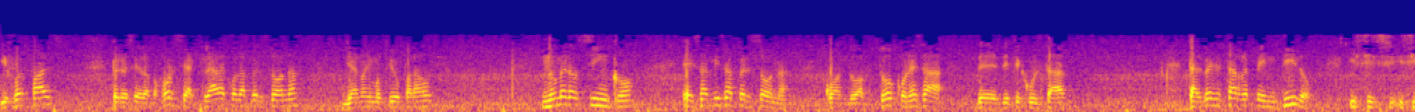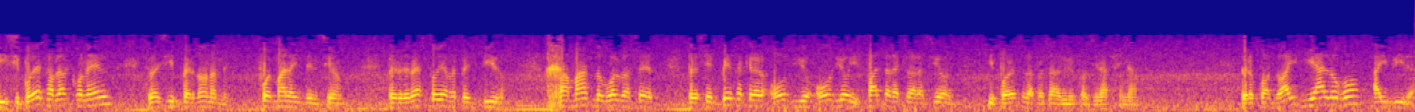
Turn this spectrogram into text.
Y fue falso. Pero si a lo mejor se aclara con la persona, ya no hay motivo para odio. Número 5, esa misma persona, cuando actuó con esa dificultad, tal vez está arrepentido. Y si, si, si, puedes hablar con él, te va a decir, perdóname, fue mala intención, pero de verdad estoy arrepentido, jamás lo vuelvo a hacer. Pero si empieza a crear odio, odio y falta de aclaración, y por eso la persona vive con final final. Pero cuando hay diálogo, hay vida.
